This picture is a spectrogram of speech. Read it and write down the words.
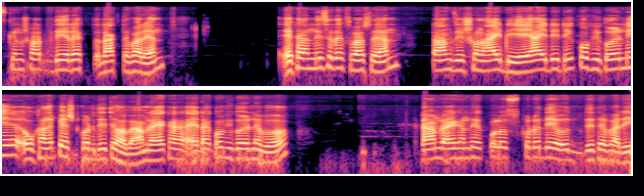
স্ক্রিনশট দিয়ে রাখতে পারেন। এখানে নিচে দেখতে পাচ্ছেন ট্রানজিশন আইডি এই আইডিটি কপি করে নিয়ে ওখানে পেস্ট করে দিতে হবে। আমরা এটা কপি করে নেব। এটা আমরা এখান থেকে ক্লোজ করে দিয়ে দিতে পারি।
